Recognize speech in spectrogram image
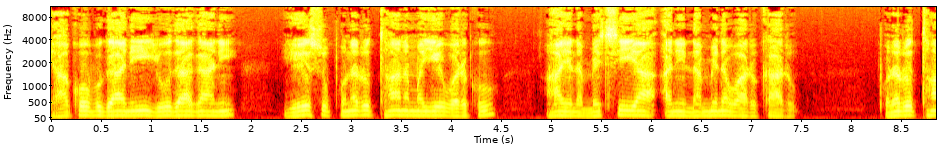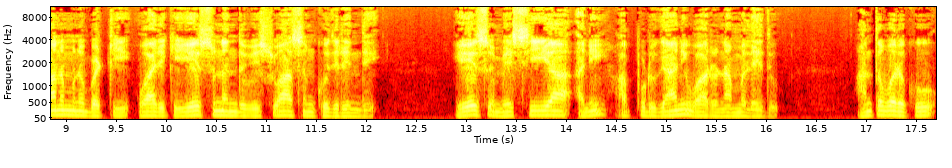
యాకోబు గాని యూదా గాని యేసు పునరుత్నమయ్యే వరకు ఆయన మెస్సియా అని నమ్మిన వారు కారు. పునరుత్నమును బట్టి వారికి యేసునందు విశ్వాసం కుదిరింది. యేసు మెస్సియా అని అప్పుడుగాని వారు నమ్మలేదు. అంతవరకు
